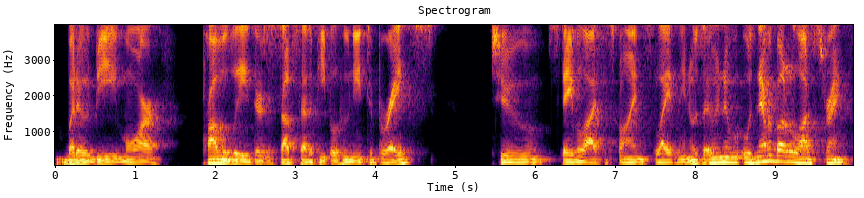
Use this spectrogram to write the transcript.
but it would be more probably there's a subset of people who need to brace to stabilize the spine slightly. And it was it was never about a lot of strength.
